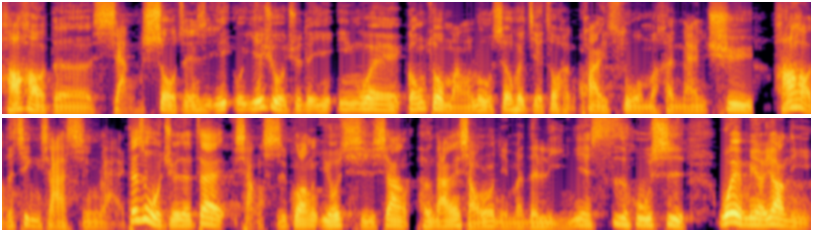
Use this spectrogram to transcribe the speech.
好好的享受这件事，也也许我觉得，因为工作忙碌，社会节奏很快速，我们很难去好好的静下心来。但是我觉得，在享时光，尤其像恒达跟小若你们的理念，似乎是我也没有要你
